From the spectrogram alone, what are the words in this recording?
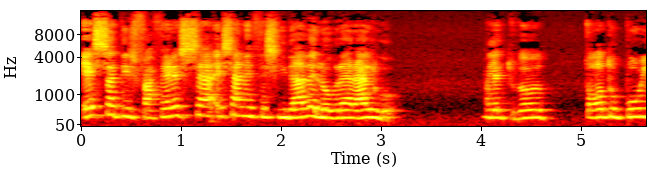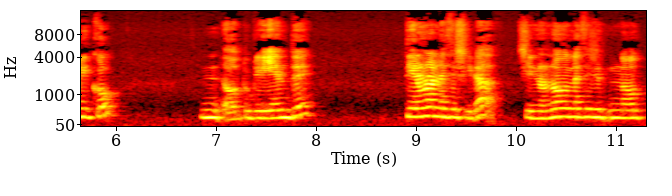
es satisfacer esa, esa necesidad de lograr algo. ¿Vale? Todo, todo tu público o tu cliente tiene una necesidad. Si no, no, no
